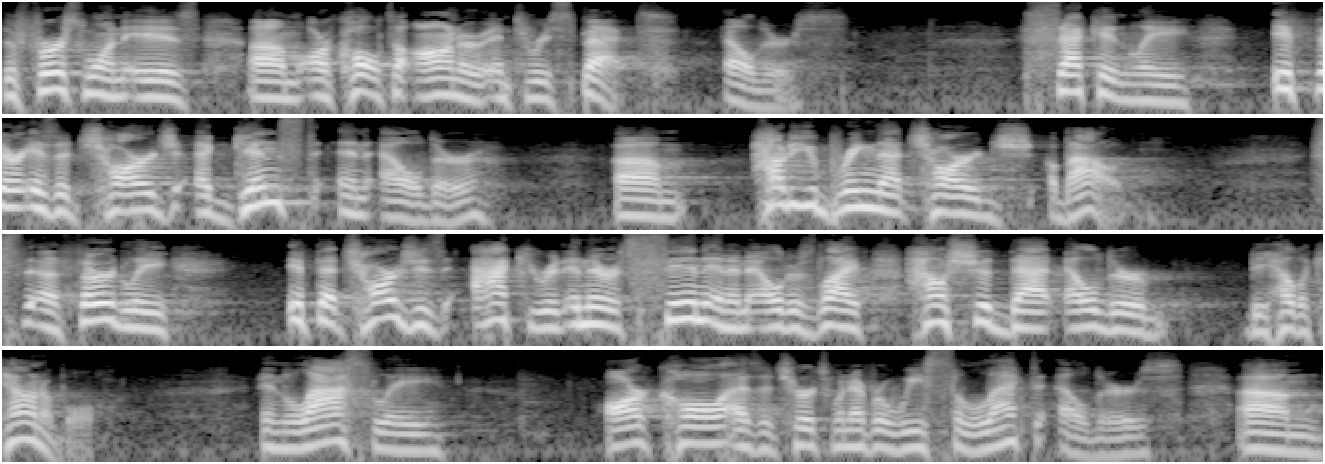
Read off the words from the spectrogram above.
The first one is um, our call to honor and to respect elders. Secondly, if there is a charge against an elder, um, how do you bring that charge about? Uh, thirdly, if that charge is accurate and there is sin in an elder's life, how should that elder be held accountable? And lastly, our call as a church, whenever we select elders um,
